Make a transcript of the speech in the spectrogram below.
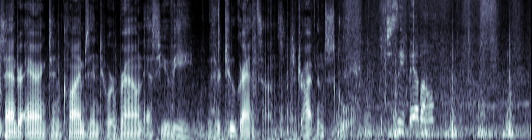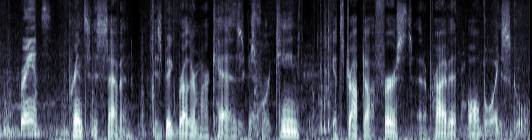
Sandra Arrington climbs into her brown SUV with her two grandsons to drive them to school. Put your seatbelt on. Prince. Prince is seven. His big brother Marquez, who's 14, gets dropped off first at a private all boys school.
